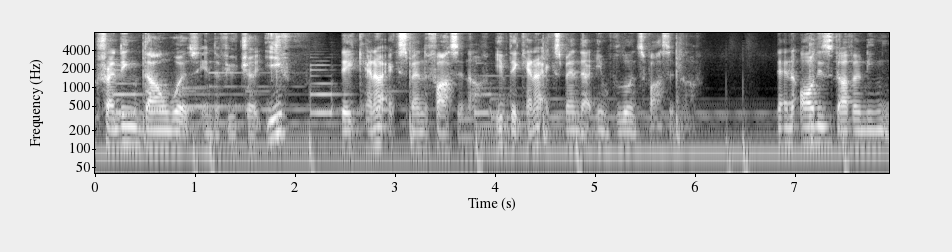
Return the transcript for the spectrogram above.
trending downwards in the future if they cannot expand fast enough. If they cannot expand their influence fast enough, then all these governing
